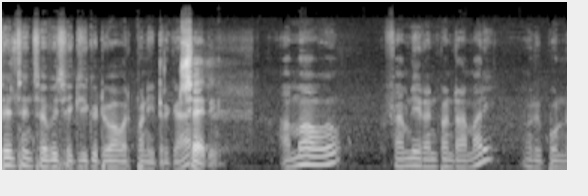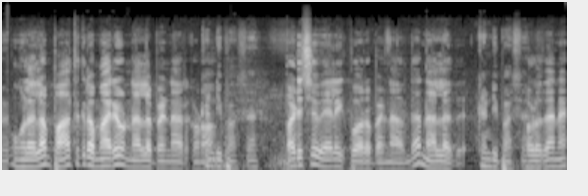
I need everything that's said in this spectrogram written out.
சேல்ஸ் அண்ட் சர்வீஸ் எக்ஸிக்யூட்டிவாக ஒர்க் பண்ணிகிட்ருக்கேன் சரி. அம்மாவும் ஃபேமிலியை ரன் பண்ணுற மாதிரி ஒரு பொண்ணு. உங்களெல்லாம் பார்த்துக்கிற மாதிரி ஒரு நல்ல பெண்ணாக இருக்கணும். கண்டிப்பாக சார் படித்து வேலைக்கு போகிற பெண்ணாக இருந்தால் நல்லது. கண்டிப்பாக சார் அவ்வளோதானே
